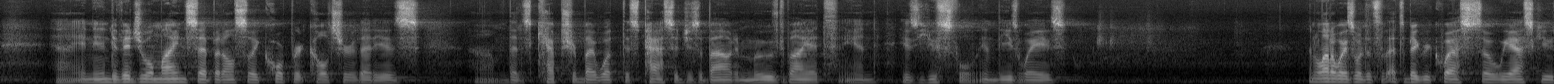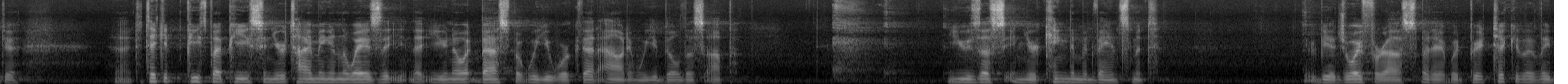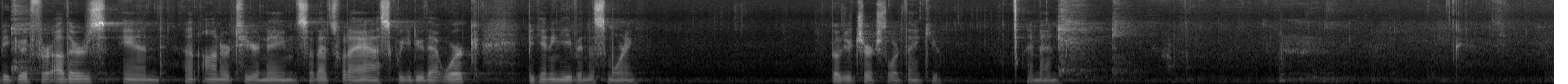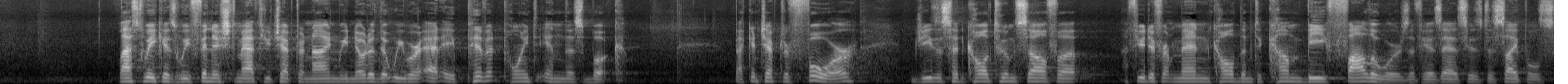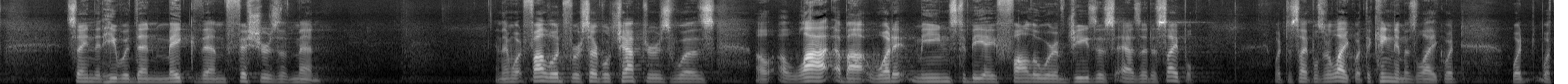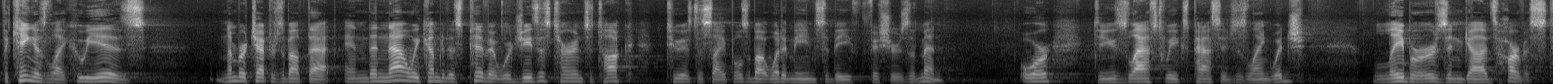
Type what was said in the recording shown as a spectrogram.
uh, an individual mindset, but also a corporate culture that is, um, that is captured by what this passage is about and moved by it and is useful in these ways. In a lot of ways, that's a big request, so we ask you to uh, to take it piece by piece in your timing and the ways that you, that you know it best, but will you work that out and will you build us up? Use us in your kingdom advancement. It would be a joy for us, but it would particularly be good for others and an honor to your name. So that's what I ask. Will you do that work beginning even this morning? Build your church, Lord. Thank you. Amen. Last week, as we finished Matthew chapter 9, we noted that we were at a pivot point in this book. Back in chapter 4, Jesus had called to himself a, a few different men, called them to come be followers of his as his disciples, saying that he would then make them fishers of men. And then what followed for several chapters was a, a lot about what it means to be a follower of Jesus as a disciple, what disciples are like, what the kingdom is like, what what, what the king is like, who he is. A number of chapters about that. And then now we come to this pivot where Jesus turns to talk to his disciples about what it means to be fishers of men. Or, to use last week's passage's language, laborers in God's harvest.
